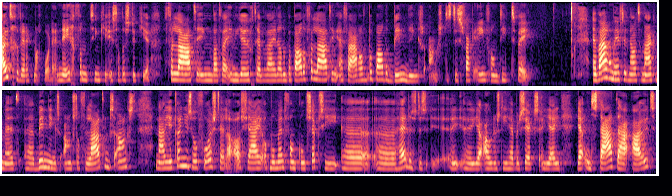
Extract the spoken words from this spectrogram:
uitgewerkt mag worden. En 9 van de 10 keer is dat een stukje verlating. Wat wij in de jeugd hebben, wij dan een bepaalde verlating ervaren of een bepaalde bindingsangst. Dus het is vaak één van die twee. En waarom heeft dit nou te maken met uh, bindingsangst of verlatingsangst? Nou, je kan je zo voorstellen als jij op het moment van conceptie, uh, uh, hè, dus, dus je ouders die hebben seks en jij, jij ontstaat daaruit.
